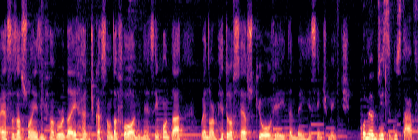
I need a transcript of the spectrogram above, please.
essas ações em favor da erradicação da fome, né, sem contar o enorme retrocesso que houve aí também recentemente. Como eu disse, Gustavo,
